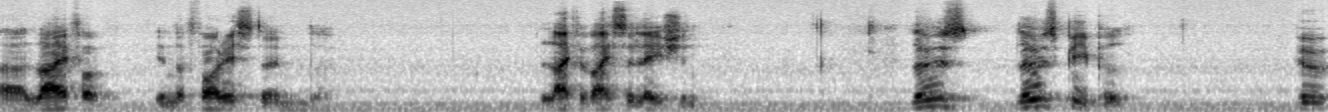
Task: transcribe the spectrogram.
a, life of in the forest and a life of isolation. Those those people who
